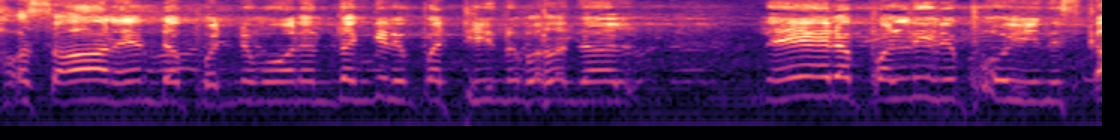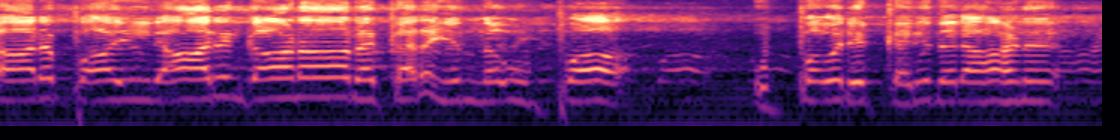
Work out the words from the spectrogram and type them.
അവസാനം എന്റെ പൊന്നുമോൻ എന്തെങ്കിലും പറ്റി എന്ന് പറഞ്ഞാൽ നേരെ പള്ളിയിൽ പോയി നിസ്കാരപ്പായിൽ ആരും കാണാതെ കരയുന്ന ഉപ്പ. ഉപ്പ ഒരു കരുതലാണ്.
